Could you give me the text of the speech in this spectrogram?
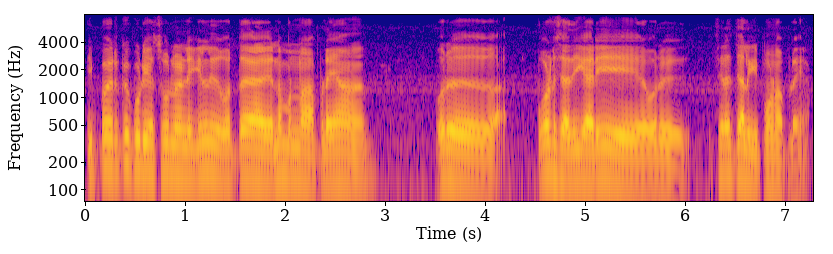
இப்போ இருக்கக்கூடிய சூழ்நிலையில் ஒருத்தர் என்ன பண்ணான் அப்படியா ஒரு போலீஸ் அதிகாரி ஒரு சிறைச்சாலைக்கு போனாப்பிலையாம்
